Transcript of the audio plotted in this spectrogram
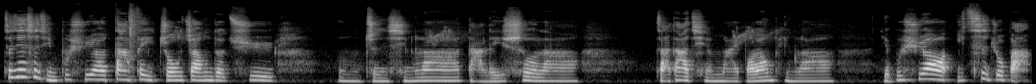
这件事情不需要大费周章的去。嗯，整形啦，打镭射啦，砸大钱买保养品啦，也不需要一次就把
